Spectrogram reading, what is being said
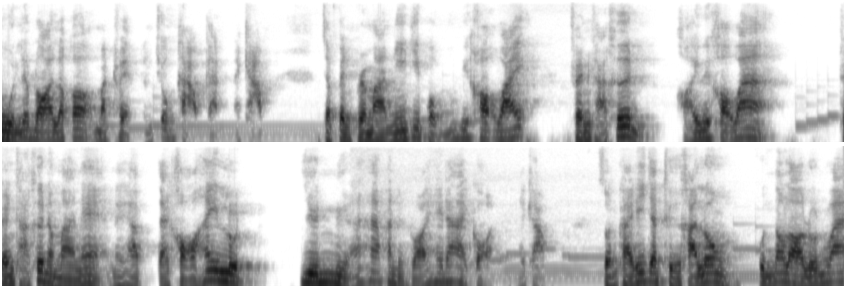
มูลเรียบร้อยแล้วก็มาเทรดกันช่วงข่าวกันนะครับ จะเป็นประมาณนี้ที่ผมวิเคราะห์ไว้ เทรนขาขึ้น ขอให้วิเคราะห์ว่าเทรนขาขึ้นออกมาแน่นะครับ แต่ขอให้หลุดยืนเหนือ 5,100 ให้ได้ก่อนนะครับ ส่วนใครที่จะถือขาลง คุณต้องรอลุ้นว่า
